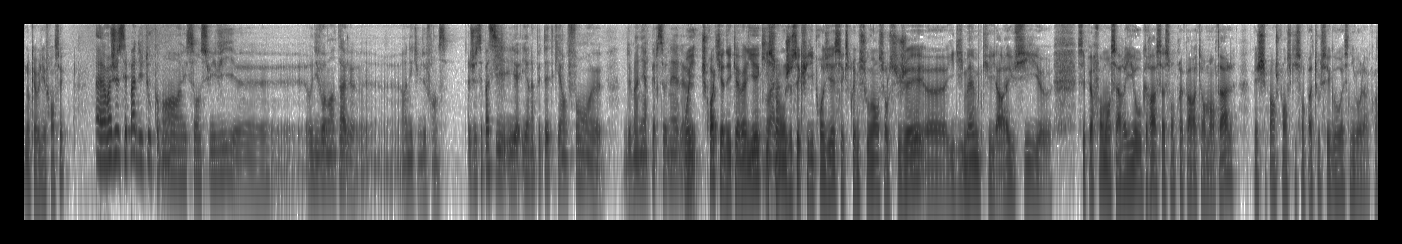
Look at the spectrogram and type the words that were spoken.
nos cavaliers français? Alors moi, je ne sais pas du tout comment ils sont suivis euh, au niveau mental euh, en équipe de France. Je ne sais pas s'il y, y en a peut-être qui en font euh, de manière personnelle. Oui, je crois qu'il y a des cavaliers qui Voilà. sont. Je sais que Philippe Rosier s'exprime souvent sur le sujet. il dit même qu'il a réussi ses performances à Rio grâce à son préparateur mental. Mais je sais pas, je pense qu'ils sont pas tous égaux à ce niveau-là, quoi.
